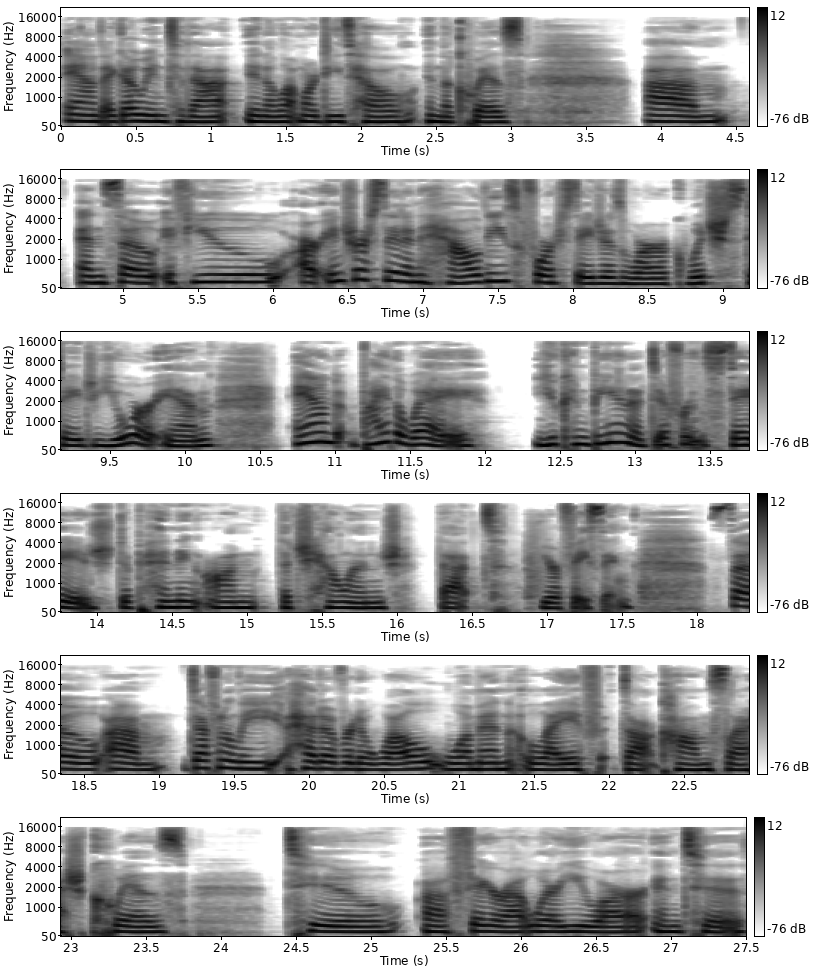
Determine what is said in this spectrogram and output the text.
And I go into that in a lot more detail in the quiz. Um, and so, if you are interested in how these four stages work, which stage you're in, and by the way, you can be in a different stage depending on the challenge that you're facing. So um, definitely head over to wellwomanlife.com slash quiz to uh, figure out where you are and to,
